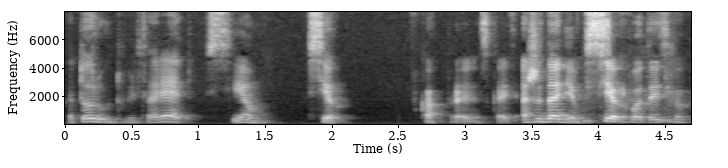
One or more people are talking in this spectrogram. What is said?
который удовлетворяет всем, всех как правильно сказать, ожиданиям всех вот этих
